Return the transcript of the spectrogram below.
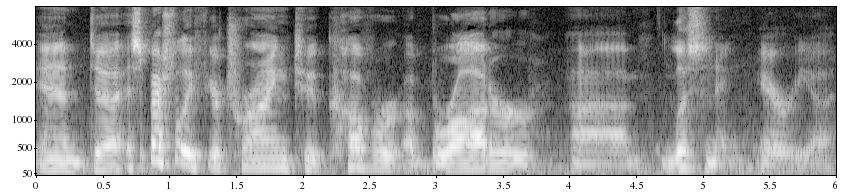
and uh, especially if you're trying to cover a broader um, listening area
